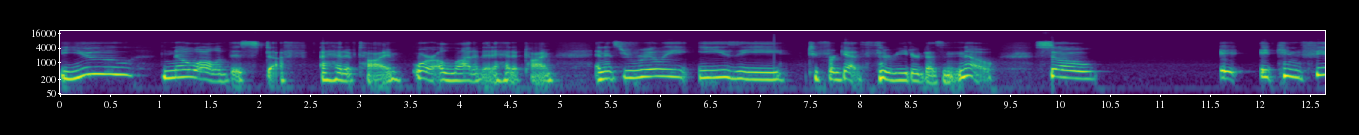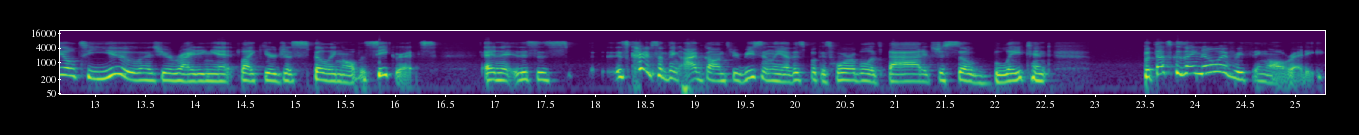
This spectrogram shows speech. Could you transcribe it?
You know all of this stuff ahead of time, or a lot of it ahead of time, and it's really easy to forget the reader doesn't know. So it it can feel to you as you're writing it like you're just spilling all the secrets. And it, this is it's kind of something I've gone through recently. Yeah, this book is horrible. It's bad. It's just so blatant. But that's because I know everything already.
